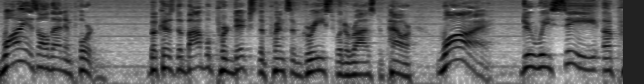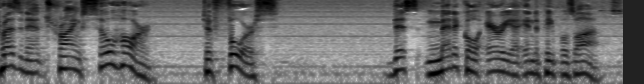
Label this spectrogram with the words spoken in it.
Why is all that important? Because the bible predicts the prince of greece would arise to power. Why do we see a president trying so hard to force this medical area into people's lives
